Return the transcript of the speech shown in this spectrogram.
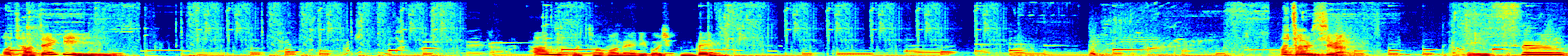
어 자재기 다음 저거 내리고 싶은데 아 잠시만 에이스.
